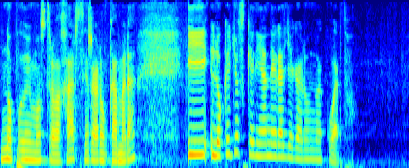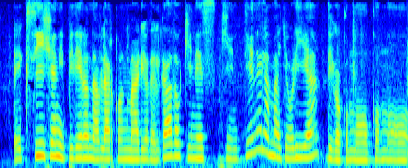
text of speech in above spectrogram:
no pudimos trabajar, cerraron Cámara. Y lo que ellos querían era llegar a un acuerdo. Exigen y pidieron hablar con Mario Delgado, quien es quien tiene la mayoría, digo, como, como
